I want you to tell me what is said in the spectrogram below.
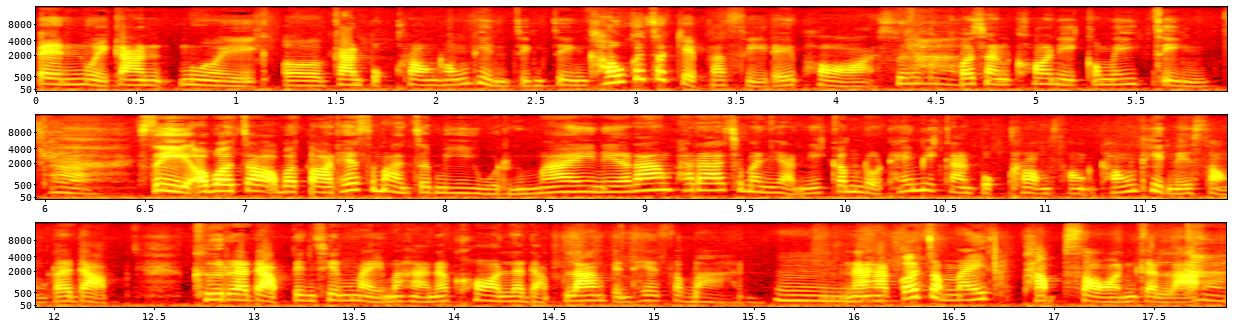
เป็นหน่วยการหน่วยเอ่อการปกครองท้องถิ่นจริง ๆ เขาก็จะเก็บภาษีได้พอ ซึ่งค่ะเพราะฉะนั้นข้อนี้ก็ไม่จริงค่ะ4อบจอบตเทศบาลจะมีอยู่หรือไม่ ในร่างพระราชบัญญัตินี้กำหนดให้มีการปกครองสองท้องถิ่นใน 2 ระดับ คือระดับเป็นเชียงใหม่มหานคร ระดับล่างเป็นเทศบาลอืมนะคะก็จะไม่ทับซ้อนกันละค่ะ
